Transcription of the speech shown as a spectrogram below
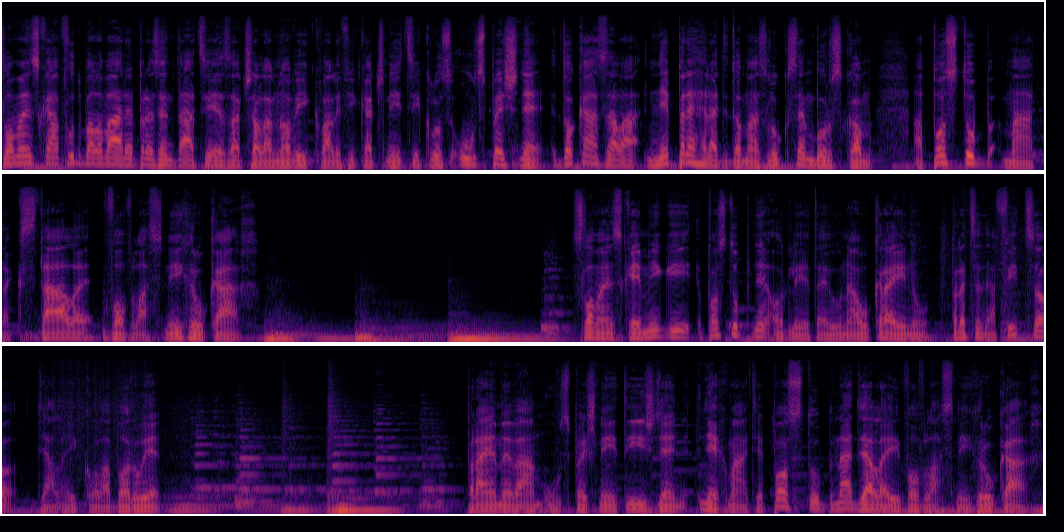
Slovenská futbalová reprezentácia začala nový kvalifikačný cyklus úspešne, dokázala neprehrať doma s Luxemburskom a postup má tak stále vo vlastných rukách. Slovenské migy postupne odlietajú na Ukrajinu. Predseda Fico ďalej kolaboruje. Prajeme vám úspešný týždeň, nech máte postup naďalej vo vlastných rukách.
